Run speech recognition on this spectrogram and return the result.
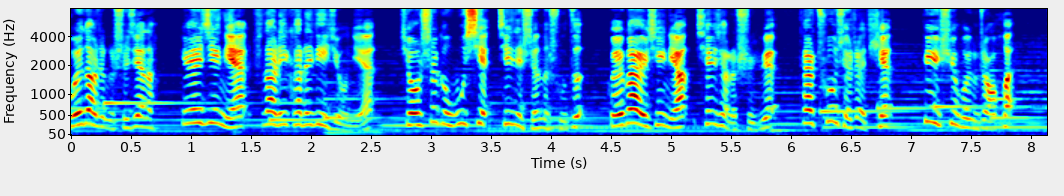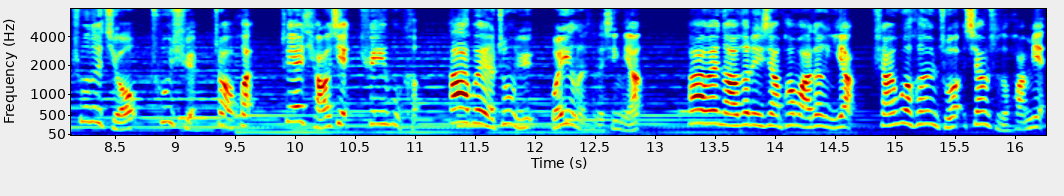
回到这个世界呢？因为今年是他离开的第九年，九是个无限接近神的数字。鬼怪与新娘签下了誓约，在初雪这天必须回应召唤。数字九、初雪、召唤这些条件缺一不可。阿鬼也终于回应了他的新娘。阿鬼脑子里像跑马灯一样闪过和恩卓相处的画面，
